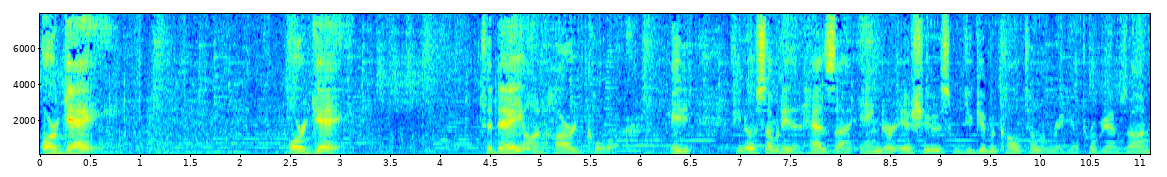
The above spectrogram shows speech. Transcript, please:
orge, orge, today on Hardcore. Hey, if you know somebody that has uh, anger issues, would you give them a call, tell them radio program's on?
